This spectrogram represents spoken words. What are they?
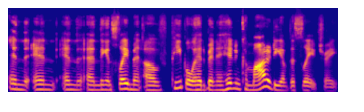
and and and and the enslavement of people had been a hidden commodity of the slave trade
